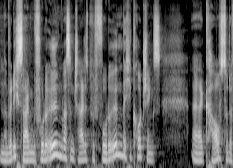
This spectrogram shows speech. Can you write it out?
Und dann würde ich sagen, bevor du irgendwas entscheidest, bevor du irgendwelche Coachings äh, kaufst oder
